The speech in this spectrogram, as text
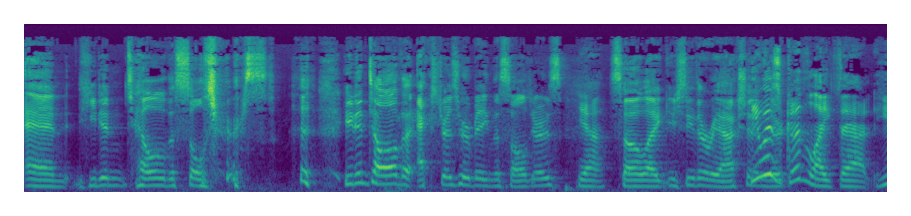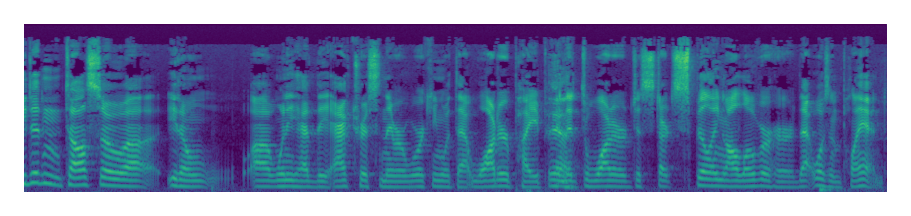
and he didn't tell the soldiers. he didn't tell all the extras who were being the soldiers. Yeah. So like you see their reaction. He was They're- good like that. He didn't also, uh, you know, uh, when he had the actress and they were working with that water pipe Yeah. and it, the water just starts spilling all over her. That wasn't planned.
